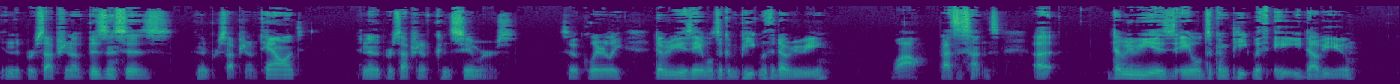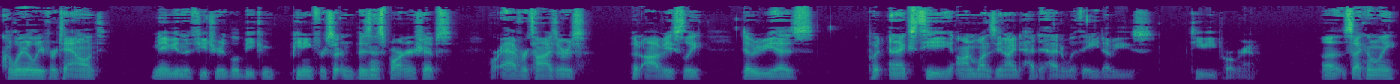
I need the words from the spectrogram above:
in the perception of businesses, in the perception of talent, and in the perception of consumers. So clearly, WWE is able to compete with the WWE. Wow, that's a sentence. Uh, WWE is able to compete with AEW, clearly for talent. Maybe in the future they'll be competing for certain business partnerships or advertisers but obviously WWE has put NXT on Wednesday night head to head with AEW's TV program. Uh, secondly,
